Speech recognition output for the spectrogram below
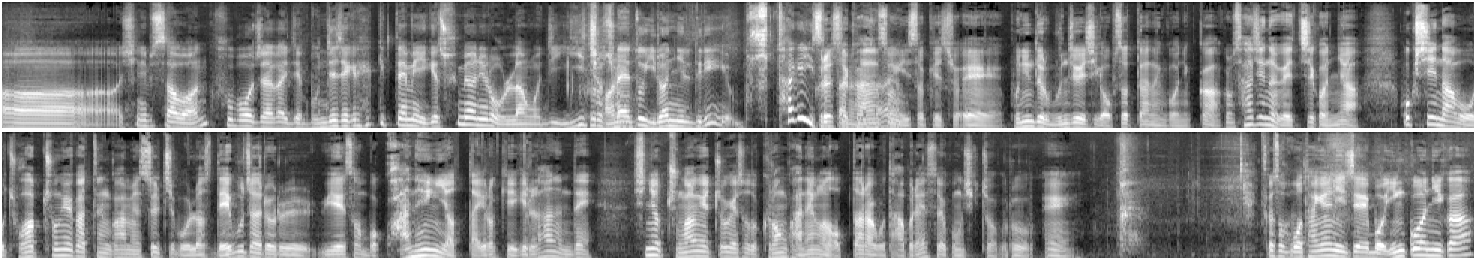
어, 신입사원 후보자가 이제 문제 제기를 했기 때문에 이게 수면 위로 올라온 건지 이전에도 그렇죠. 이런 일들이 숱하게 있었다는 그랬을 가능성이 있었겠죠. 예. 본인들은 문제 의식이 없었다는 거니까. 그럼 사진을 왜 찍었냐? 혹시나 뭐 조합 총회 같은 거 하면 쓸지 몰라서 내부 자료를 위해서 뭐 관행이었다 이렇게 얘기를 하는데 신협 중앙회 쪽에서도 그런 관행은 없다라고 답을 했어요. 공식적으로. 예. 그래서 뭐 당연히 이제 뭐 인권위가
